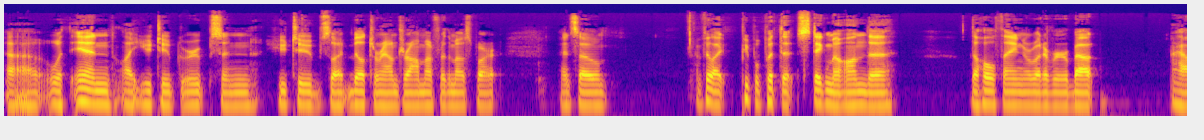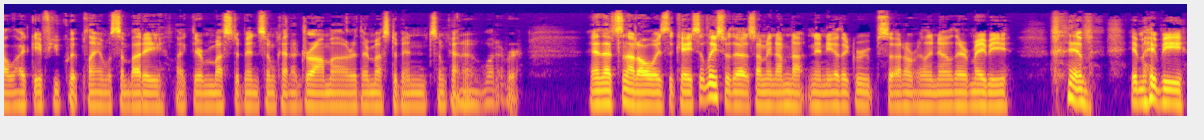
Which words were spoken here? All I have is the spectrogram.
uh, within like YouTube groups and YouTube's like built around drama for the most part, and so I feel like people put the stigma on the the whole thing or whatever about how like if you quit playing with somebody like there must have been some kind of drama or there must have been some kind of whatever. And that's not always the case at least with us. I mean i'm not in any other group so i don't really know. There may be it, it may be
